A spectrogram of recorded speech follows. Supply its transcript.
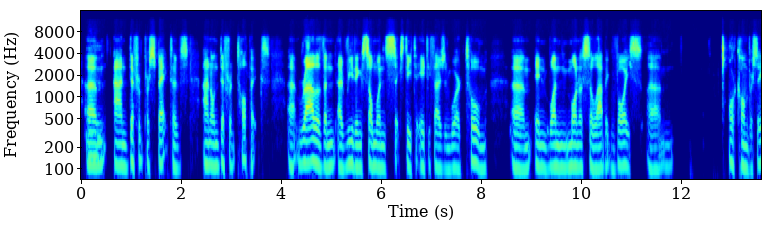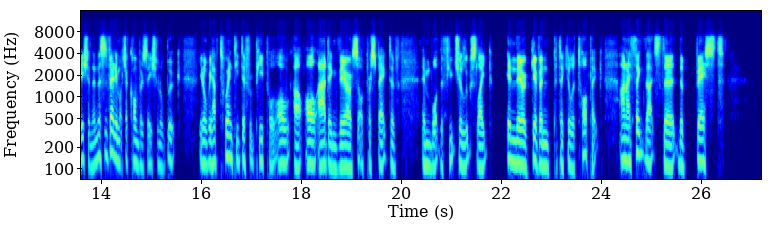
um, mm-hmm. and different perspectives and on different topics uh, rather than uh, reading someone's 60 to 80,000 word tome um, in one monosyllabic voice um, or conversation. And this is very much a conversational book. You know, we have 20 different people all uh, all adding their sort of perspective in what the future looks like in their given particular topic. And I think that's the the best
